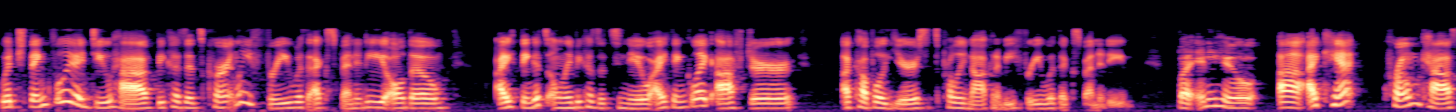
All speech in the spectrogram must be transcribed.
which thankfully I do have because it's currently free with Xfinity, although I think it's only because it's new. I think like after a couple years, it's probably not going to be free with Xfinity. But anywho, uh, I can't Chromecast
